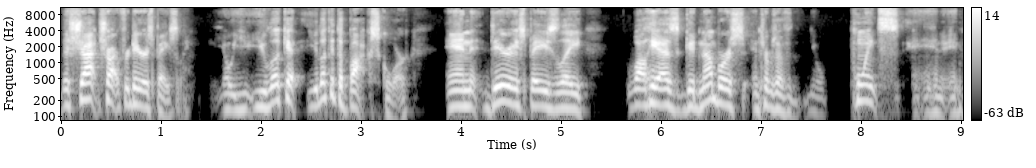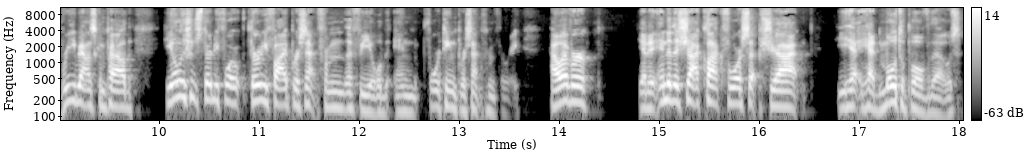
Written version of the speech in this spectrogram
The shot chart for Darius Bazley. You know, you, you look at you look at the box score, and Darius Bazley, while he has good numbers in terms of you know, points and, and rebounds compiled, he only shoots 34, 35% from the field and 14% from three. However, he had an end of the shot clock force up shot. He, ha- he had multiple of those.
